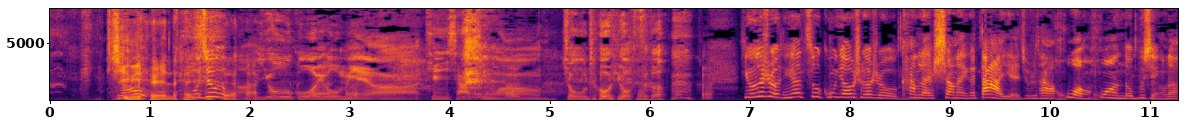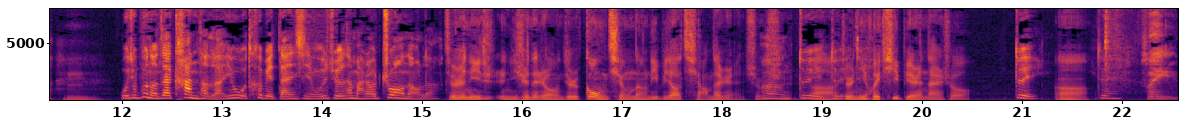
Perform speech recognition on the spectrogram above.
替别人的我就啊，忧国忧民啊，天下兴亡，周周有责。有的时候，你看坐公交车的时候，我看来上来一个大爷，就是他晃晃的都不行了，嗯，我就不能再看他了，因为我特别担心，我就觉得他马上要撞到了。就是你你是那种就是共情能力比较强的人，是不是？嗯对啊，对就是你会替别人难受，对嗯对，所以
